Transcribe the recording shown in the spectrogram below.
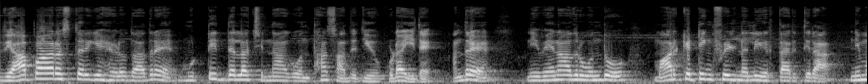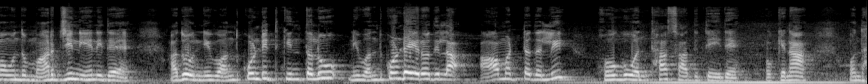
ವ್ಯಾಪಾರಸ್ಥರಿಗೆ ಹೇಳೋದಾದರೆ ಮುಟ್ಟಿದ್ದೆಲ್ಲ ಚಿನ್ನ ಆಗುವಂತಹ ಸಾಧ್ಯತೆಯೂ ಕೂಡ ಇದೆ. ಅಂದರೆ ನೀವೇನಾದರೂ ಒಂದು ಮಾರ್ಕೆಟಿಂಗ್ ಫೀಲ್ಡ್ನಲ್ಲಿ ಇರ್ತಾ ಇರ್ತೀರಾ? ನಿಮ್ಮ ಒಂದು ಮಾರ್ಜಿನ್ ಏನಿದೆ? ಅದು ನೀವು ಅಂದ್ಕೊಂಡಿದ್ದಕ್ಕಿಂತಲೂ ನೀವು ಅಂದ್ಕೊಂಡೇ ಇರೋದಿಲ್ಲ. ಆ ಮಟ್ಟದಲ್ಲಿ ಹೋಗುವಂತಹ ಸಾಧ್ಯತೆ ಇದೆ. ಓಕೆನಾ? ಒಂದು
